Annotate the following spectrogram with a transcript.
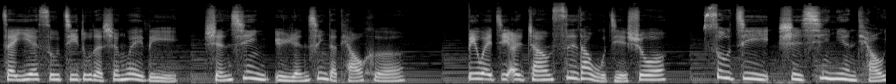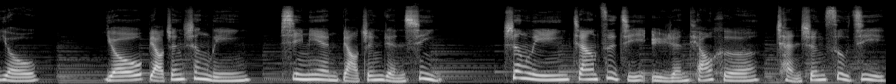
在耶稣基督的身位里，神性与人性的调和。利未记二章四到五节说，素祭是细面调油，油表征圣灵，细面表征人性。圣灵将自己与人调和，产生素祭，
